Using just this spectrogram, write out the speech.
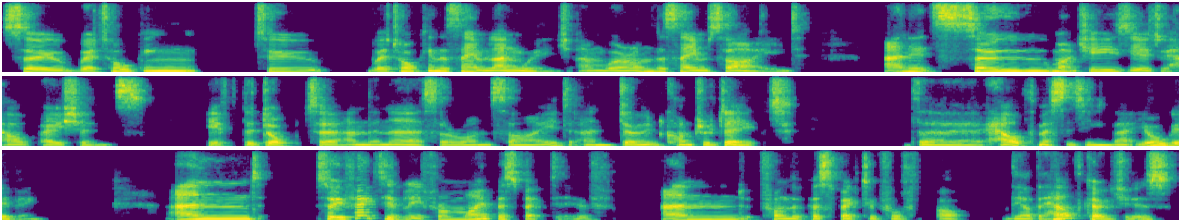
So we're talking to we're talking the same language and we're on the same side and it's so much easier to help patients if the doctor and the nurse are on side and don't contradict the health messaging that you're giving. And so, effectively, from my perspective, and from the perspective of, of the other health coaches,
